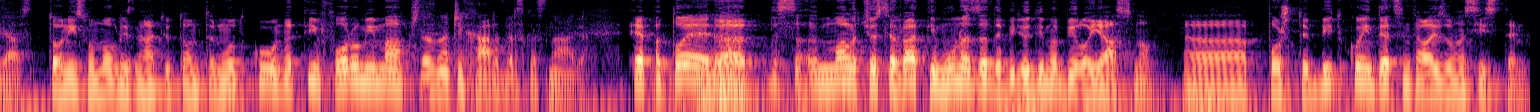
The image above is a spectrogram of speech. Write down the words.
Jasno. to nismo mogli znati u tom trenutku. Na tim forumima, Šta znači hardverska snaga? e pa to je, da. malo ću se vratim unazad da bi ljudima bilo jasno. A, pošto je Bitcoin decentralizovan sistem,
